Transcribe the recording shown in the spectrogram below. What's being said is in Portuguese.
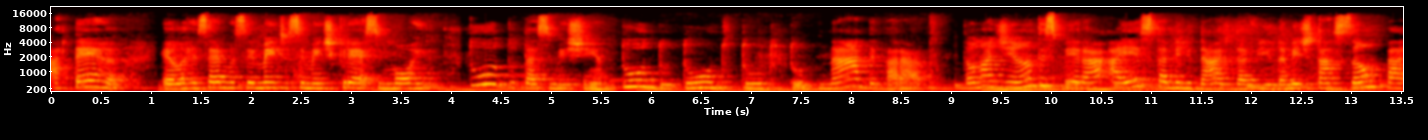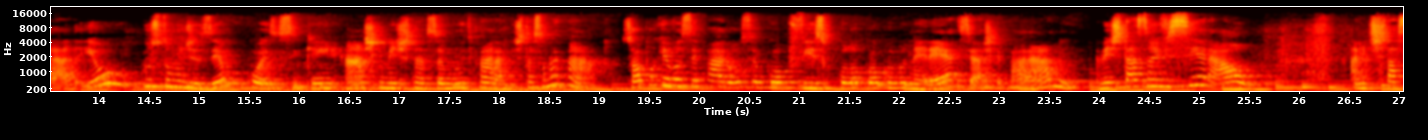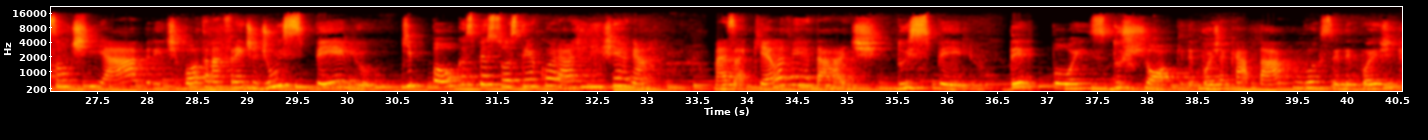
A terra, ela recebe uma semente, a semente cresce, morre, tudo está se mexendo, tudo, tudo, tudo, tudo, nada é parado. Então não adianta esperar a estabilidade da vida, a meditação parada. Eu costumo dizer uma coisa assim, quem acha que meditação é muito parada, meditação não é parado. Só porque você parou seu corpo físico, colocou a coluna você acha que é parado? A meditação é visceral. A meditação te abre, te bota na frente de um espelho que poucas pessoas têm a coragem de enxergar. Mas aquela verdade do espelho, depois do choque, depois de acabar com você, depois de.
